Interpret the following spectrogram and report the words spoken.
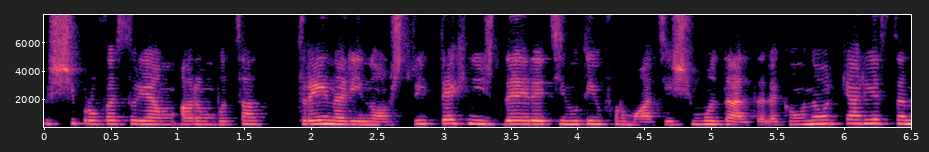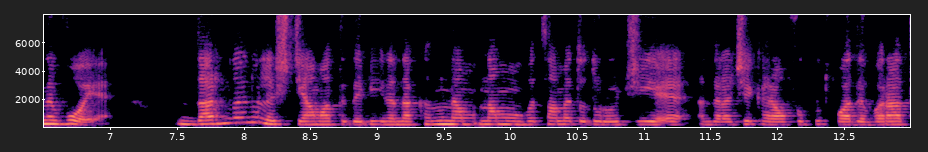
și profesorii ar învăța trainerii noștri tehnici de reținut informații și multe altele, că uneori chiar este nevoie. Dar noi nu le știam atât de bine dacă nu ne-am, n-am învățat metodologie de la cei care au făcut cu adevărat 5-6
